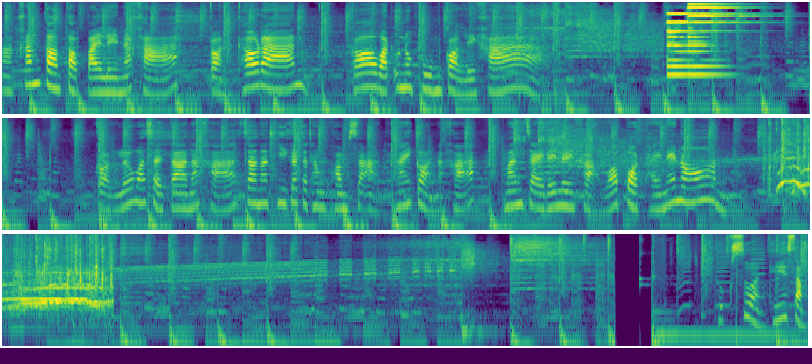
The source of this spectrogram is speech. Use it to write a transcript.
มาขั้นตอนต่อไปเลยนะคะ ก่อนเข้าร้าน ก็วัดอุณหภูมิก่อนเลยค่ะ ก่อนเริ่มวัดสายตานะคะ เจ้าหน้าที่ก็จะทำความสะอาดให้ก่อนนะคะ มั่นใจได้เลยค่ะว่าปลอดภัยแน่นอนทุกส่วนที่สัม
